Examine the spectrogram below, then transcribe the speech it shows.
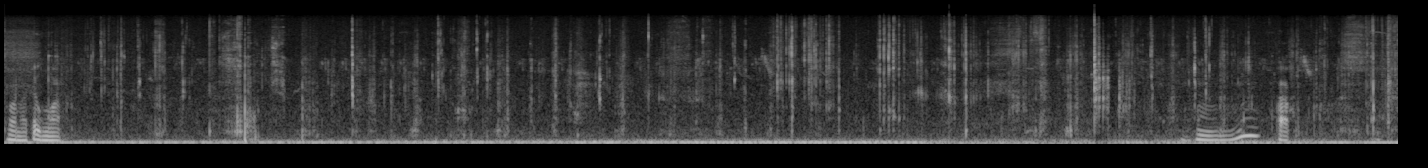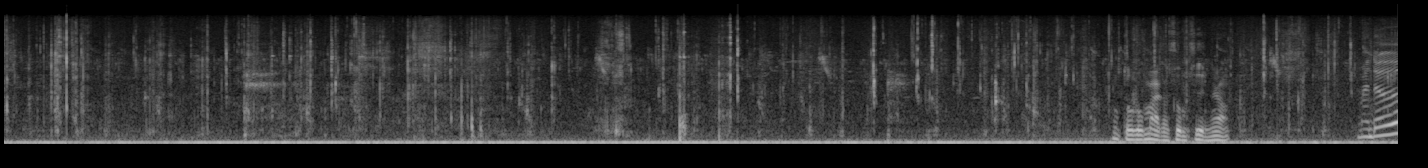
ตอนนั้นเต้าหัว ผักตัวรู้มากกับซุ่มซื่นพี่น้องมาเด้อ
